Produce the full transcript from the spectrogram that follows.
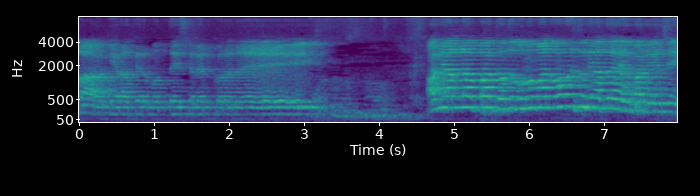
পাক রাতের মধ্যে সিলেক্ট করে নেই। আমি আল্লাহ পাক যতগুলো মানুষ দুনিয়াতে পাঠিয়েছি,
